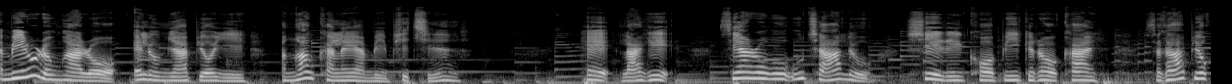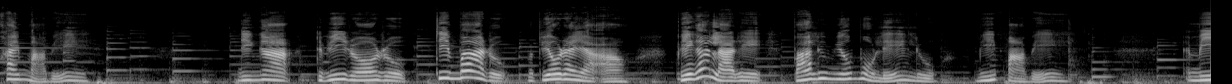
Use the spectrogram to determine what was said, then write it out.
အမေတို့တုန်းကတော့အဲ့လိုများပြောရင်အငေါက်ခံလိုက်ရမယ်ဖြစ်ချင်း ဟဲ့လာခဲ့ဆရာတော်ကိုဥချလို့ရှေ့ရင်ခေါ်ပြီးကြော့ခိုင်းစကားပြောခိုင်းမှာပဲနင်ကတပည့်တော်တို့တင်မတို့မပြောရရအောင်ဘယ်ကလာတဲ့ဘာလူမျိုးမို့လဲလို့မေးမှာပဲအမေ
